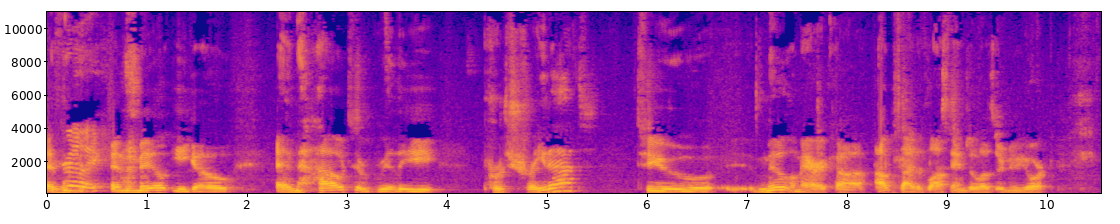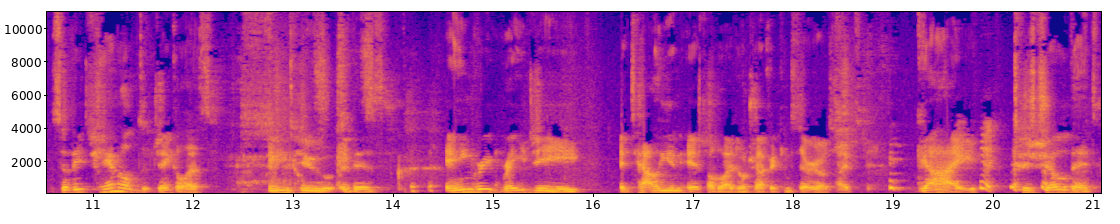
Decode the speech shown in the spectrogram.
and, the, Really? and the male ego, and how to really portray that to middle America outside of Los Angeles or New York. So they channeled Jakelis into this angry, ragey, Italian ish, although I don't traffic in stereotypes, guy to show that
